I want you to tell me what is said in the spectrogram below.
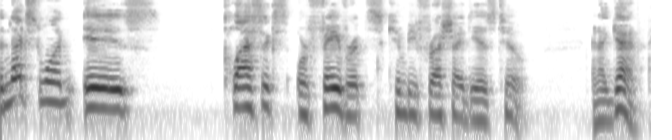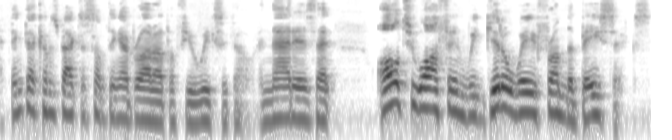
The next one is classics or favorites can be fresh ideas too. And again, I think that comes back to something I brought up a few weeks ago, and that is that all too often we get away from the basics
